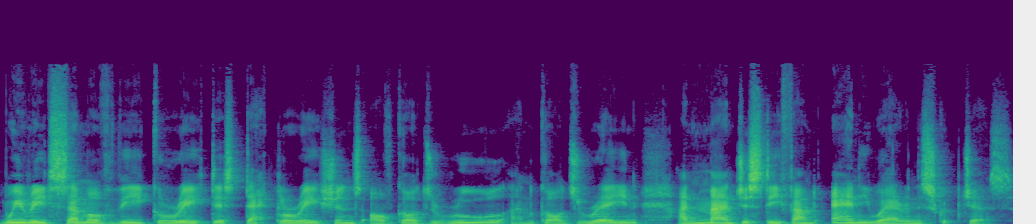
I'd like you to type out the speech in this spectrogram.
we read some of the greatest declarations of God's rule and God's reign and majesty found anywhere in the scriptures.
